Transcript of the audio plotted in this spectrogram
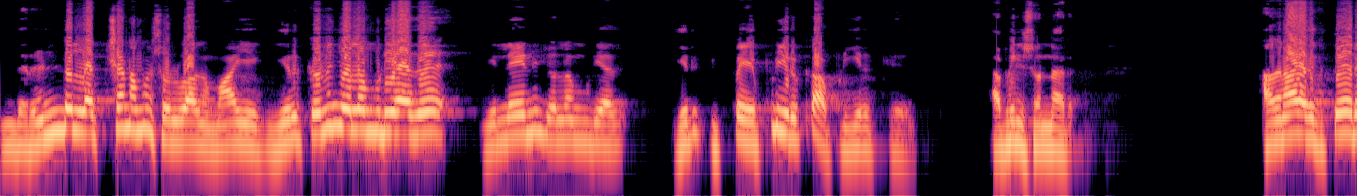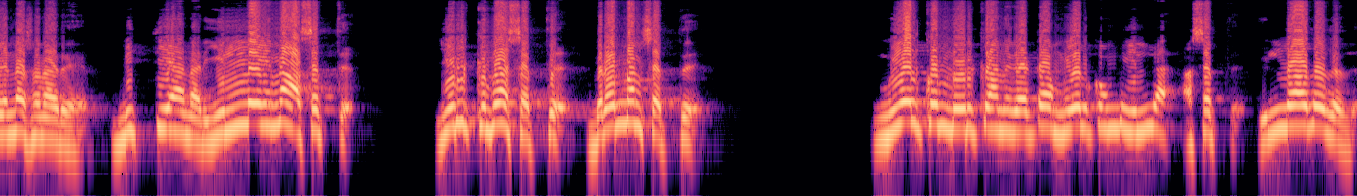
இந்த ரெண்டு லட்சணமும் சொல்லுவாங்க மாயைக்கு இருக்குன்னு சொல்ல முடியாது இல்லைன்னு சொல்ல முடியாது. இருக்கு இப்ப எப்படி இருக்கோ அப்படி இருக்கு அப்படின்னு சொன்னாரு. அதனால அதுக்கு பேர் என்ன சொன்னாரு? நித்தியானார் இல்லைன்னா அசத்து. இருக்குதான் சத்து. பிரம்மன் சத்து. முயல் கொம்பு இருக்கான்னு கேட்டா முயல் கொம்பு இல்ல அசத்து. இல்லாதது அது.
